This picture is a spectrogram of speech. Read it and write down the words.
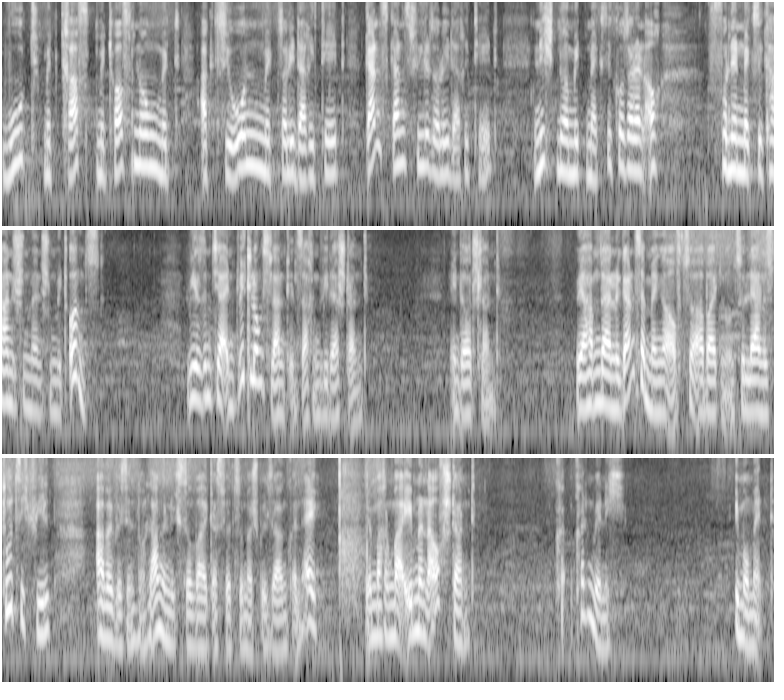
Wut, mit Kraft, mit Hoffnung, mit Aktionen, mit Solidarität, ganz, ganz viel Solidarität. Nicht nur mit Mexiko, sondern auch von den mexikanischen Menschen mit uns. Wir sind ja Entwicklungsland in Sachen Widerstand in Deutschland. Wir haben da eine ganze Menge aufzuarbeiten und zu lernen. Es tut sich viel, aber wir sind noch lange nicht so weit, dass wir zum Beispiel sagen können, hey, wir machen mal eben einen Aufstand. K können wir nicht. Im Moment.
